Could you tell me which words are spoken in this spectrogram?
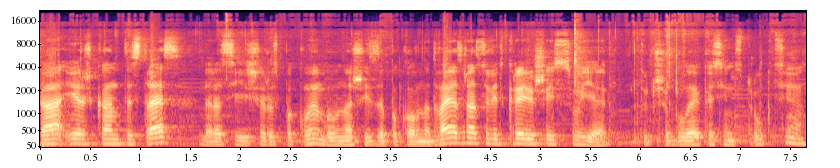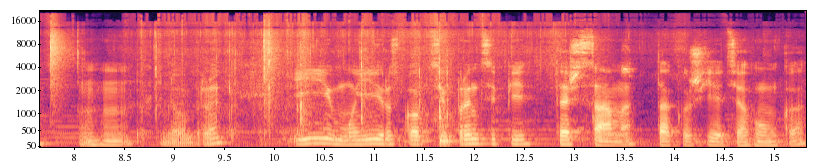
Та іграшка антистрес. Зараз її ще розпакуємо, бо вона й запакована. Давай я зразу відкрию й своє. Тут ще була якась інструкція. Угу. Добре. І в моїй розкопці, в принципі, те ж саме. Також є ця гумка,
